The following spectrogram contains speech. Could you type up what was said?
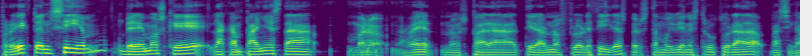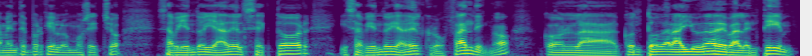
proyecto en sí, veremos que la campaña está, bueno, a ver, no es para tirarnos florecillas, pero está muy bien estructurada, básicamente porque lo hemos hecho sabiendo ya del sector y sabiendo ya del crowdfunding, ¿no? Con, la, con toda la ayuda de Valentín.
